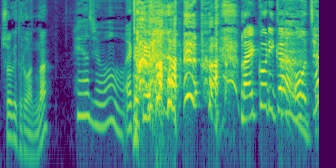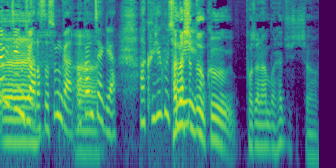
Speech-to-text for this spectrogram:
추억이 들어왔나? 해야죠. 약간 그 말꼬리가 어 차영진인 줄 알았어 순간. 어 아. 깜짝이야. 아 그리고 저희 한나 씨도 그 버전 한번 해주시죠.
